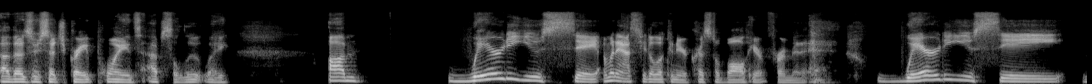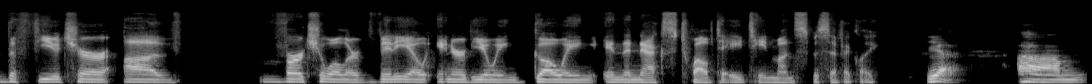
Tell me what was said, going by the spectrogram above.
Uh, those are such great points. Absolutely. Um, where do you see i'm going to ask you to look into your crystal ball here for a minute. Where do you see the future of virtual or video interviewing going in the next 12 to 18 months specifically? Yeah. Um,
